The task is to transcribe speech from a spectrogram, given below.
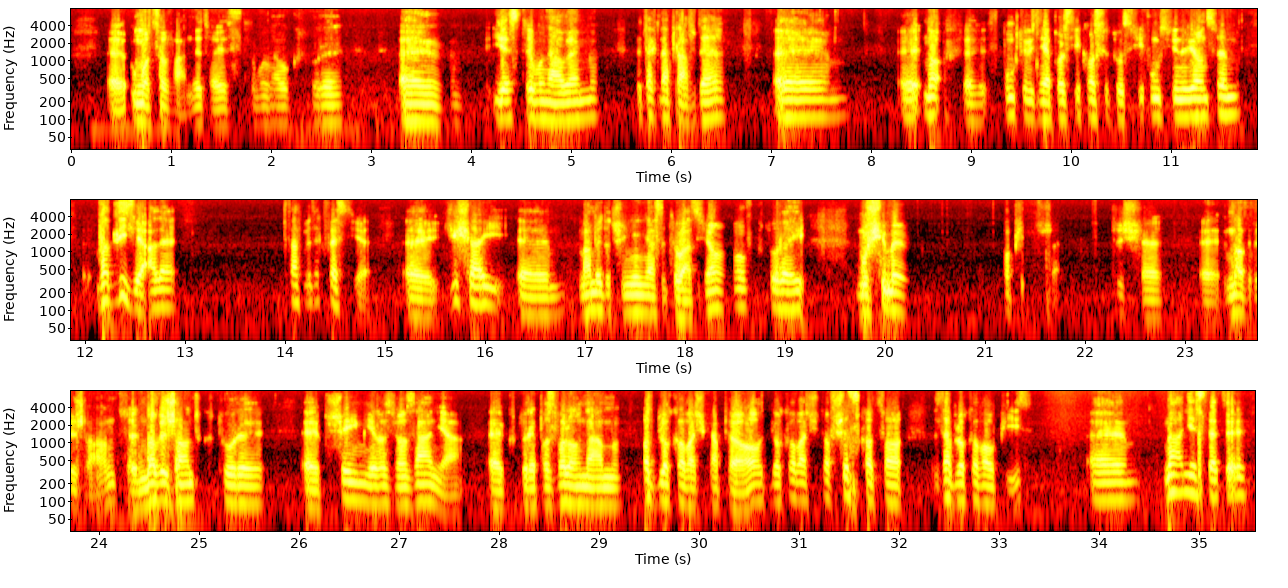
umocowany. To jest Trybunał, który jest Trybunałem tak naprawdę no, z punktu widzenia polskiej konstytucji funkcjonującym wadliwie, ale stawmy te kwestie. Dzisiaj mamy do czynienia z sytuacją, w której musimy po pierwsze się e, nowy rząd, nowy rząd, który e, przyjmie rozwiązania, e, które pozwolą nam odblokować KPO, odblokować to wszystko, co zablokował PiS. No a niestety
